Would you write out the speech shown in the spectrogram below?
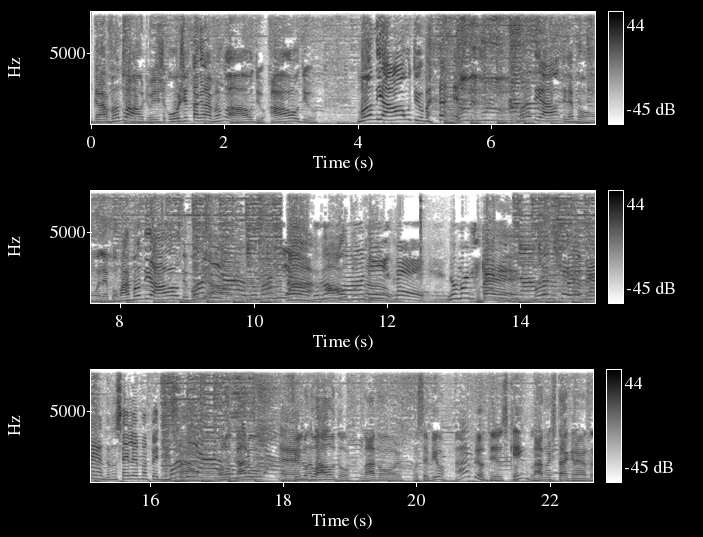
Gravando áudio. Hoje, hoje ele tá gravando áudio. Áudio. Mande áudio. mande áudio. Ele é bom, ele é bom. Mas mande áudio, mande Mande áudio. Mande Ah, Aldo, não mande, não. né? Não mande É, escrevendo, não. manda não sei ler, não. escrevendo, não sei ler pedido. Mande Aldo, Colocaram o Aldo. É, filho do Aldo lá no. Você viu? Ah, meu Deus, quem? Lá no Instagram da.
